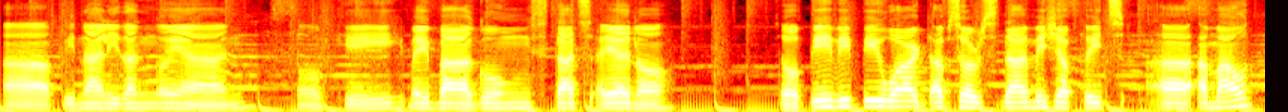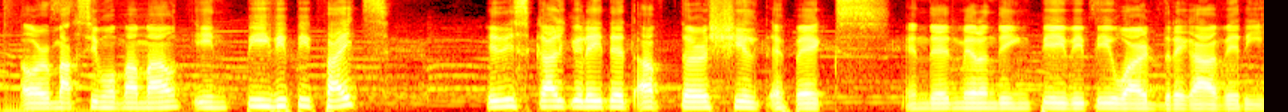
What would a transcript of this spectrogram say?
ah, pinalitan ko yan, okay, may bagong stats, ayan oh. So, PvP ward absorbs damage up to its ah, amount or maximum amount in PvP fights. It is calculated after shield effects. And then, meron ding PvP ward recovery.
